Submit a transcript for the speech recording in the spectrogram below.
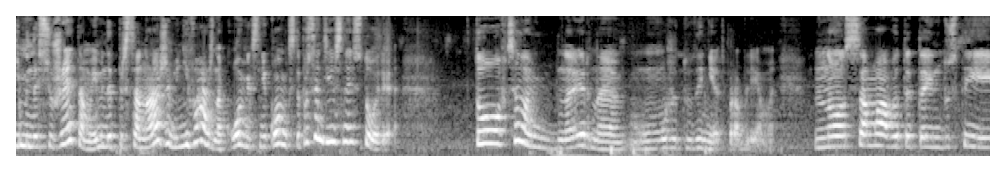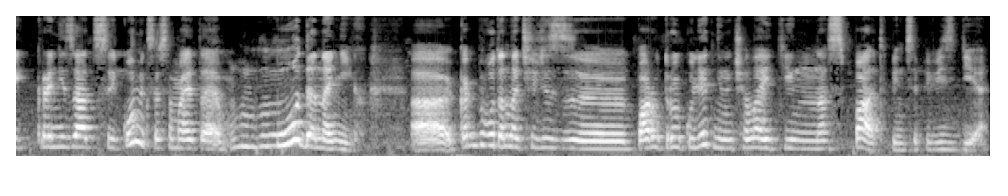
именно сюжетом, именно персонажами, неважно, комикс, не комикс, это просто интересная история, то в целом, наверное, может, тут и нет проблемы. Но сама вот эта индустрия экранизации комикса, сама эта мода на них, а, как бы вот она через э, пару-тройку лет не начала идти на спад, в принципе, везде.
